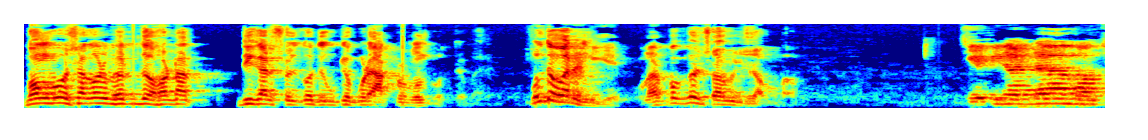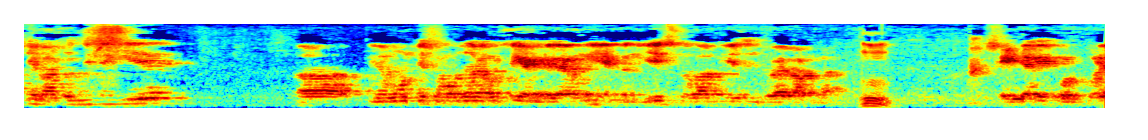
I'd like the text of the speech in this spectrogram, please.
বঙ্গোপসাগরের ভেতরে হঠাৎ দীঘার সৈকতে উঠে পড়ে আক্রমণ করতে পারে। বলতে পারেন গিয়ে ওনার পক্ষে সবই সম্ভব। জেপি নাড্ডা মঞ্চে ভাষণ দিতে গিয়ে আহ, তৃণমূলকে করতে এক জায়গায় উনি একটা নিজেই স্লোগান দিয়েছেন জয় বাংলা। হুম। সেইটাকে কোট করে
